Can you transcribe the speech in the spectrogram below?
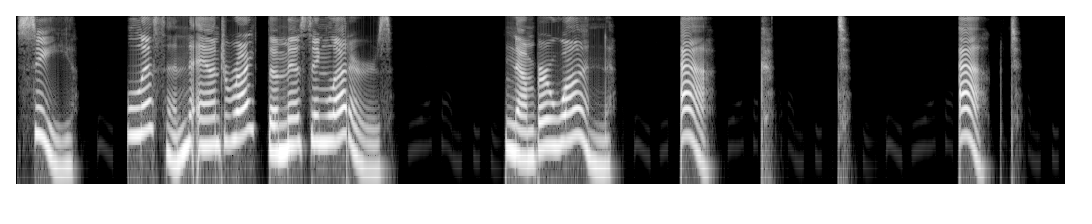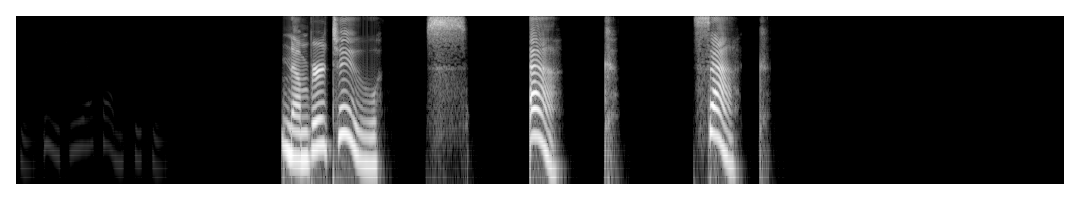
C. Listen and write the missing letters. Number 1. Act. Act. Number 2. S. Ack. Sack.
